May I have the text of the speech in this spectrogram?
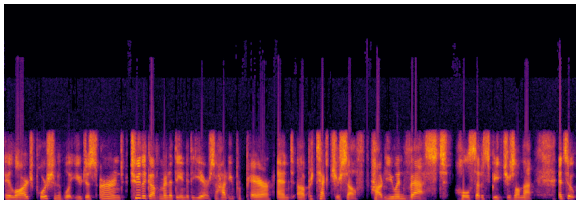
a large portion of what you just earned to the government at the end of the year. So, how do you prepare and uh, protect yourself? How do you invest? Whole set of speeches on that. And so,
